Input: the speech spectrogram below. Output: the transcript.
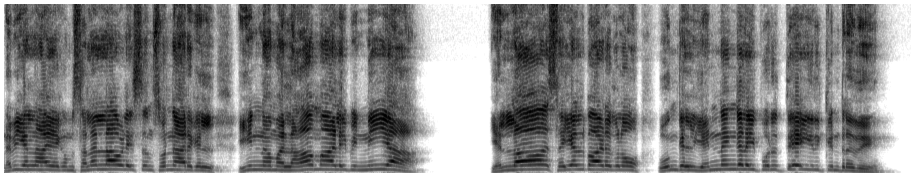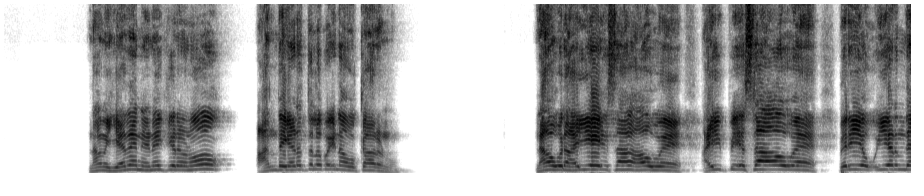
நபிகள் நாயகம் சலல்லா அலைஹி சொன்னார்கள் இன்னமல் ஆமாலிபின் நீயா எல்லா செயல்பாடுகளும் உங்கள் எண்ணங்களை பொறுத்தே இருக்கின்றது. நாம் எதை நினைக்கிறனோ அந்த இடத்துல போய் நான் உட்காரணும். நான் ஒரு ஐஏஎஸ்ஸாக ஆகுவேன் ஐபிஎஸ்ஸாக ஆகுவேன் பெரிய உயர்ந்த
